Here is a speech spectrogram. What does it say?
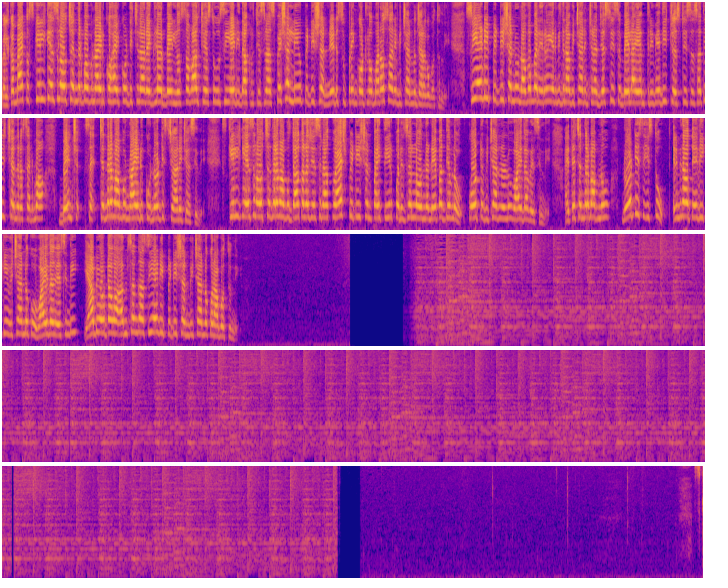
Welcome back. Skill కేసులో చంద్రబాబు నాయుడుకు high court ఇచ్చిన రెగ్యులర్ బెయిల్ను సవాల్ చేస్తూ సిఐడి దాఖలు చేసిన స్పెషల్ లీవ్ పిటిషన్ నేడు సుప్రీంకోర్టులో మరోసారి విచారణ జరగబోతుంది. సిఐడి పిటిషన్ను నవంబర్ ఇరవై ఎనిమిదిన విచారించిన justice Bela M Trivedi justice Satish Chandra Sharma bench Chandrababu నాయుడుకు నోటీస్ జారీ చేసింది. స్కిల్ కేసులో చంద్రబాబు దాఖలు చేసిన క్వాష్ పిటిషన్ పై తీర్పు రిజల్ట్లో ఉన్న నేపథ్యంలో కోర్టు విచారణను వాయిదా వేసింది. అయితే చంద్రబాబును నోటీస్ ఇస్తూ ఎనిమిదవ తేదీకి విచారణకు వాయిదా వేసింది యాభై ఒకటవ అంశంగా సిఐడి పిటిషన్ విచారణకు రాబోతుంది.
